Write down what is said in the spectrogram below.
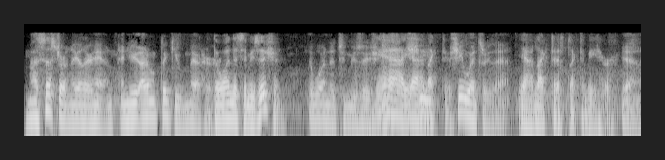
My sister, on the other hand, and you, I don't think you've met her. the one that's a musician. The one that's a musician. Yeah, yeah, She, I'd like to. She went through that. Yeah, I'd like to like to meet her. Yeah.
